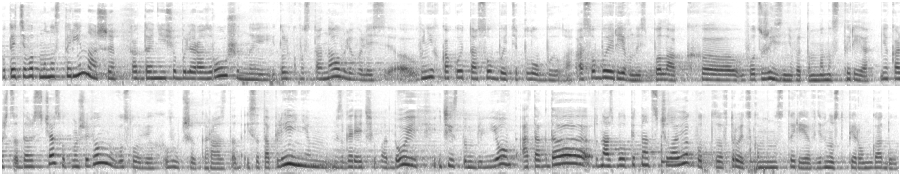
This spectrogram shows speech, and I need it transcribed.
Вот эти вот монастыри наши, когда они еще были разрушены и только восстанавливались, э, в них какое-то особое тепло было, особая ревность была к э, вот жизни в этом монастыре. Мне кажется, даже сейчас вот мы живем в условиях лучше гораздо и с отоплением, и с горячей водой, и чистым бельем. А тогда у нас было 15 человек вот в Троицком монастыре в 91 году.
